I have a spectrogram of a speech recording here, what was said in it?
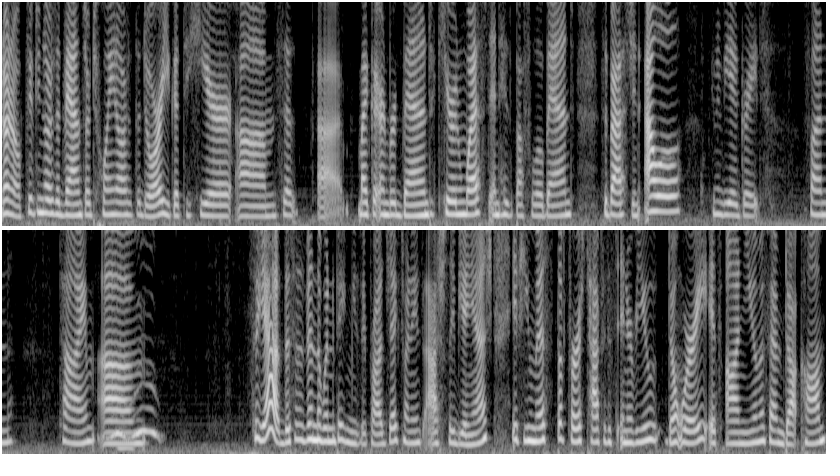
no, no, $15 advance or $20 at the door. You get to hear um, Se- uh, Micah Erenberg Band, Kieran West and his Buffalo Band, Sebastian Owl. It's going to be a great, fun time. Um, so yeah, this has been the Winnipeg Music Project. My name is Ashley Bianyanch. If you missed the first half of this interview, don't worry, it's on umfm.com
